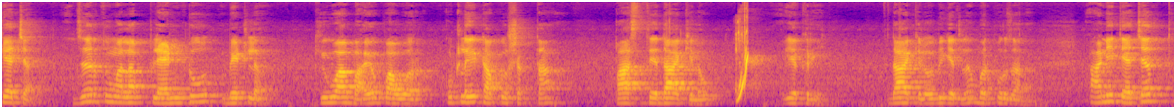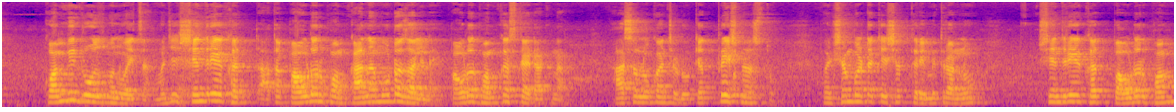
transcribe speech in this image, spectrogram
त्याच्यात जर तुम्हाला प्लॅन्टो भेटलं किंवा बायोपॉवर कुठलंही टाकू शकता पाच ते दहा किलो एकरी दहा किलो बी घेतलं भरपूर झालं. आणि त्याच्यात कॉम्बिन रोज बनवायचा. म्हणजे सेंद्रिय खत आता पावडर फॉर्म कांदा मोठा झालेला आहे. पावडर फॉर्म कसं काय टाकणार? असं लोकांच्या डोक्यात प्रश्न असतो. पण शंभर टक्के शेतकरी मित्रांनो सेंद्रिय खत पावडर फॉर्म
